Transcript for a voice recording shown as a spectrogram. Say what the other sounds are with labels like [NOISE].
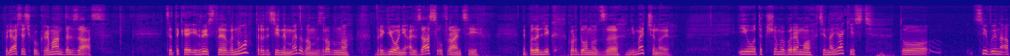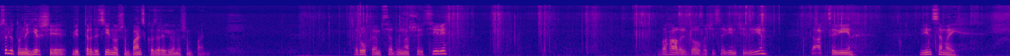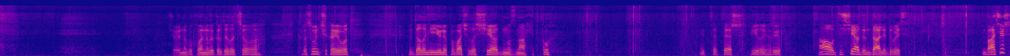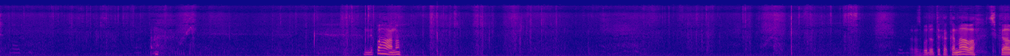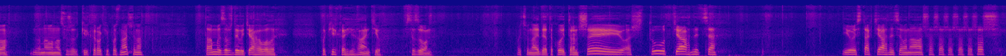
пляшечку Креман Дальзас. Це таке ігристе вино традиційним методом, зроблено в регіоні Альзас у Франції, неподалік кордону з Німеччиною. І от якщо ми беремо ціна якість, то ці вина абсолютно не гірші від традиційного шампанського з регіону Шампань. Рухаємося до нашої цілі. Вагались довго, чи це він, чи не він. Так, це він. Він самий. Щойно буквально викрутили цього красунчика і от вдалині Юля побачила ще одну знахідку. І це теж білий гриб. А, от ще один далі, дивись. Бачиш? Непогано. Зараз буде така канава цікава. Вона у нас вже кілька років позначена. Там ми завжди витягували по кілька гігантів в сезон. Ось вона йде такою траншеєю, аж тут тягнеться. І ось так тягнеться вона аж аж аж аж аж аж аж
